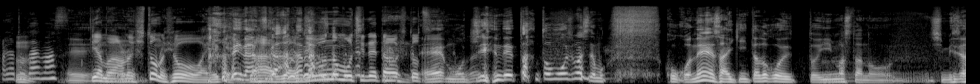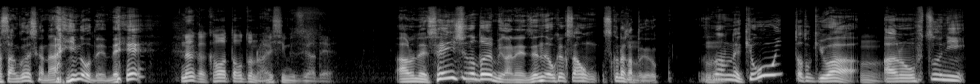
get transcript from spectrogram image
ありがとうございます、ええ。いやまああの人の票はええけど。自分の持ちネタを一つ、えー、持ちネタと申しましてもここね最近行ったところと言いますとあの清水屋さんぐらいしかないのでね。なんか変わったことない？清水屋で。あのね先週の土曜日がね全然お客さん少なかったけど、あのね今日行った時は、ん。あの普通に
